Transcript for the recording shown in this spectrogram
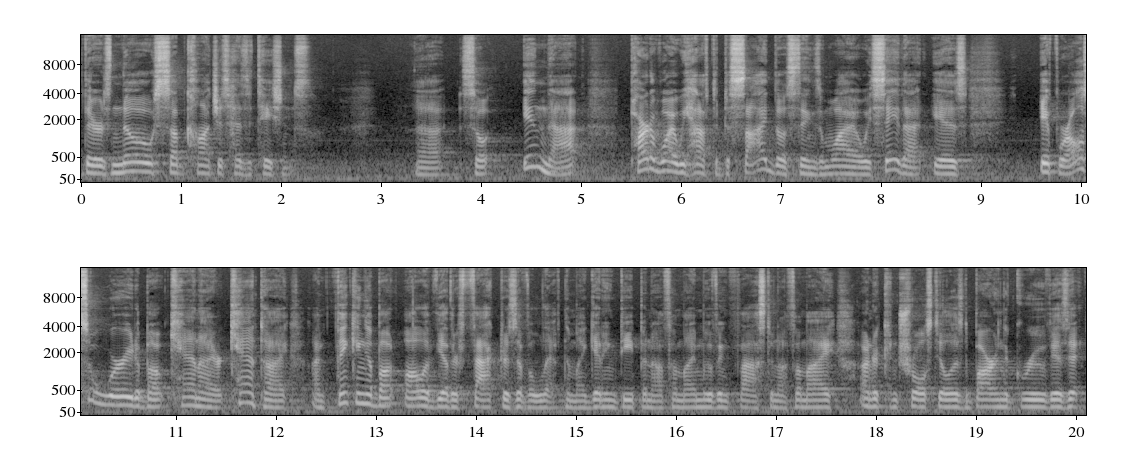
there's no subconscious hesitations. Uh, so, in that, part of why we have to decide those things and why I always say that is if we're also worried about can I or can't I, I'm thinking about all of the other factors of a lift. Am I getting deep enough? Am I moving fast enough? Am I under control still? Is the bar in the groove? Is it?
